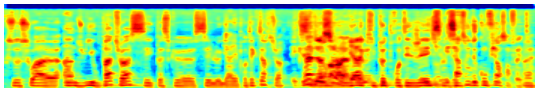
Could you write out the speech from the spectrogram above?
que ce soit euh, induit ou pas, tu vois, c'est parce que c'est le guerrier protecteur, tu vois. Exactement. C'est un gars qui peut te protéger, qui peut Et c'est un truc de confiance en fait. Ouais.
